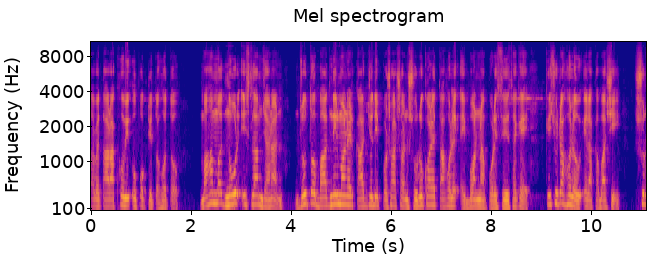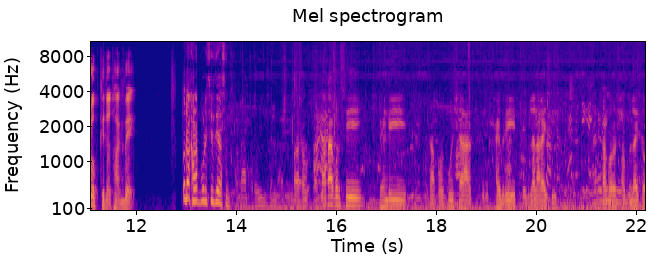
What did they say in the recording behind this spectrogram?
তবে তারা খুবই উপকৃত হতো। মোহাম্মদ নূর ইসলাম জানান, দ্রুত বাঁধ নির্মাণের কাজ যদি প্রশাসন শুরু করে, তাহলে এই বন্যা পরিস্থিতি থেকে কিছুটা হলেও এলাকাবাসী সুরক্ষিত থাকবে। কতটা খারাপ পরিস্থিতি আছেন? পাতা করছি ভেন্ডি তারপর পুঁই শাক হাইব্রিড এগুলো লাগাইছি। তারপর সবগুলাই তো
